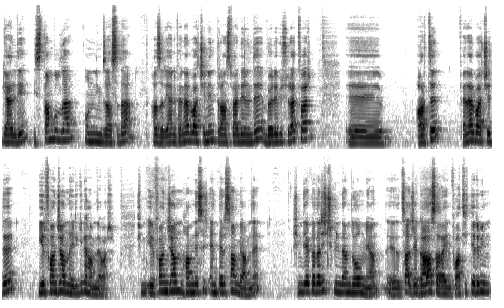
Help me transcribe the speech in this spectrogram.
geldi. İstanbul'da onun imzası da hazır. Yani Fenerbahçe'nin transferlerinde böyle bir sürat var. Ee, artı Fenerbahçe'de İrfan Can'la ilgili hamle var. Şimdi İrfan Can hamlesi enteresan bir hamle. Şimdiye kadar hiç gündemde olmayan, e, sadece Galatasaray'ın, Fatih Terim'in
